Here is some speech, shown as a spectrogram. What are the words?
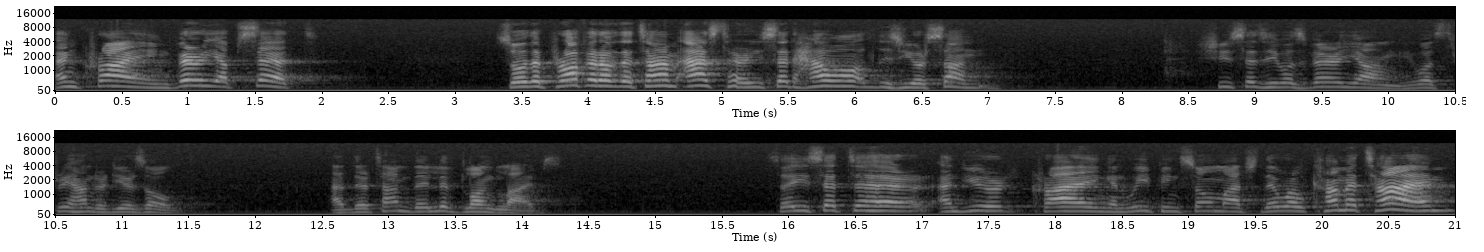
and crying, very upset. So the prophet of the time asked her, he said, How old is your son? She says he was very young, he was 300 years old. At their time, they lived long lives. So he said to her, And you're crying and weeping so much, there will come a time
